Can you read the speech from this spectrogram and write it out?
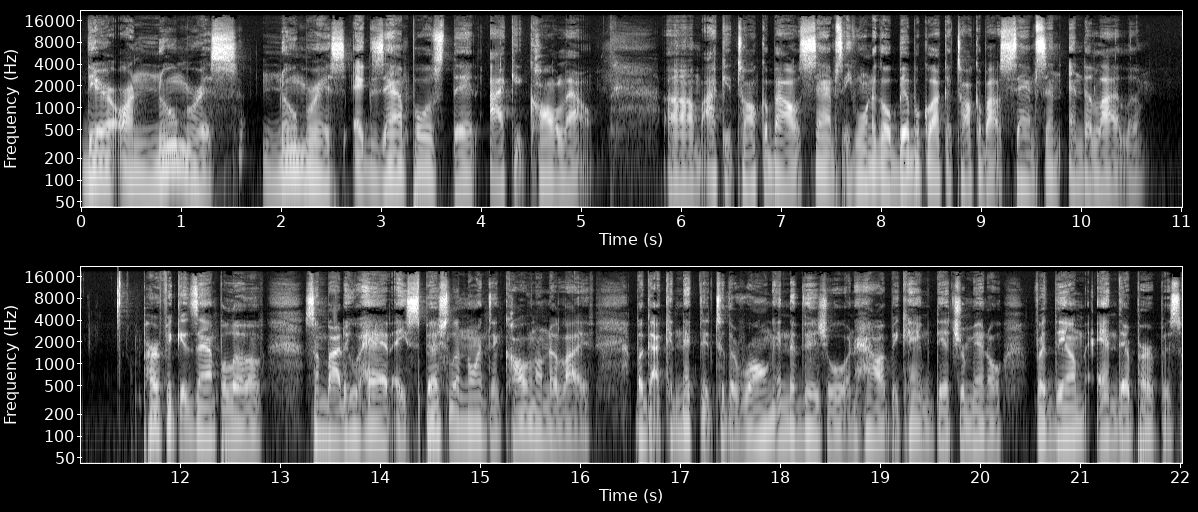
there are numerous, numerous examples that I could call out. Um, I could talk about Samson. If you want to go biblical, I could talk about Samson and Delilah perfect example of somebody who had a special anointing calling on their life, but got connected to the wrong individual and how it became detrimental for them and their purpose.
